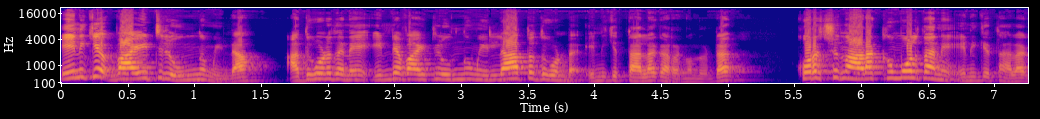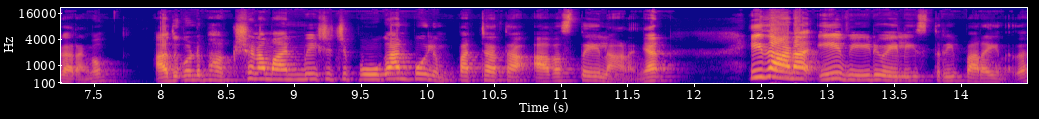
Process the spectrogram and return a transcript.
എനിക്ക് വയറ്റിൽ ഒന്നുമില്ല അതുകൊണ്ട് തന്നെ എന്റെ വയറ്റിൽ ഒന്നും ഇല്ലാത്തത് കൊണ്ട് എനിക്ക് തല കറങ്ങുന്നുണ്ട് കുറച്ച് നടക്കുമ്പോൾ തന്നെ എനിക്ക് തല കറങ്ങും അതുകൊണ്ട് ഭക്ഷണം അന്വേഷിച്ച് പോകാൻ പോലും പറ്റാത്ത അവസ്ഥയിലാണ് ഞാൻ. ഇതാണ് ഈ വീഡിയോയിൽ ഈ സ്ത്രീ പറയുന്നത്.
